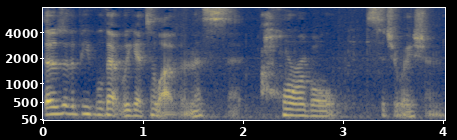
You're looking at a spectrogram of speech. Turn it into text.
those are the people that we get to love in this horrible situation.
